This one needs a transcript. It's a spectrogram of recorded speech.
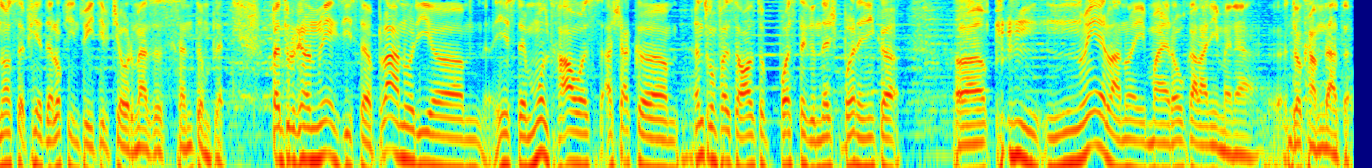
nu o să fie deloc intuitiv ce urmează să se întâmple. Pentru că nu există planuri, uh, este mult haos, așa că, într-un fel sau altul, poți să te gândești, bă, nenică, uh, nu e la noi mai rău ca la nimeni deocamdată.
